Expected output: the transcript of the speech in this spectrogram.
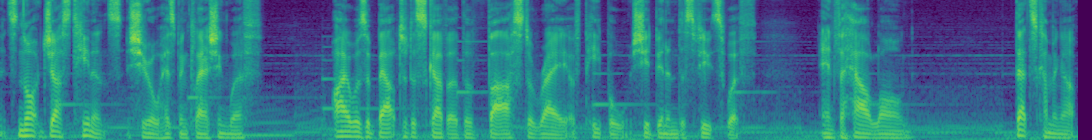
it's not just tenants Cheryl has been clashing with. I was about to discover the vast array of people she'd been in disputes with, and for how long. That's coming up.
